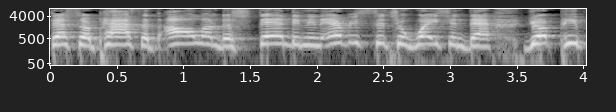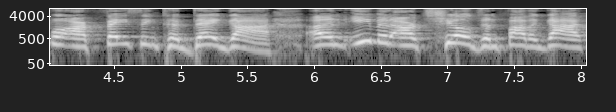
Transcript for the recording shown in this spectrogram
that surpasseth all understanding in every situation that your people are facing today, God, and even our children, Father God.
